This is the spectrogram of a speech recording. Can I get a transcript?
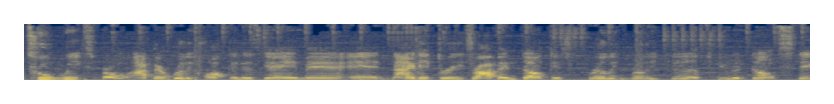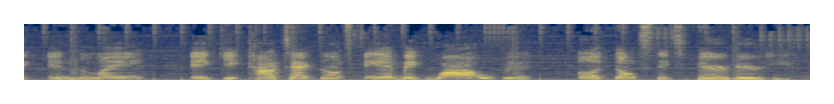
two weeks, bro. I've been really hawking this game, man. And 93 driving dunk is really, really good for you to dunk stick in the lane and get contact dunks and make wide open uh, dunk sticks very, very easy.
